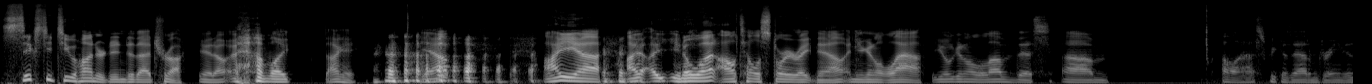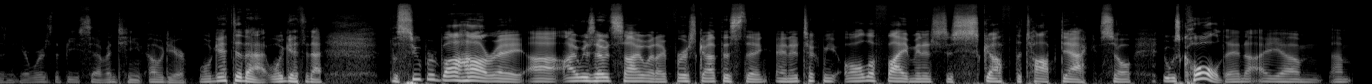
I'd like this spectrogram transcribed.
6200 into that truck. You know, and I'm like, okay, yeah. I, uh, I, I, you know what? I'll tell a story right now, and you're gonna laugh. You're gonna love this. Um, I'll ask because Adam Drain isn't here. Where's the B17? Oh dear. We'll get to that. We'll get to that. The Super Baja Rey. Uh, I was outside when I first got this thing, and it took me all of five minutes to scuff the top deck. So it was cold, and I um, um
